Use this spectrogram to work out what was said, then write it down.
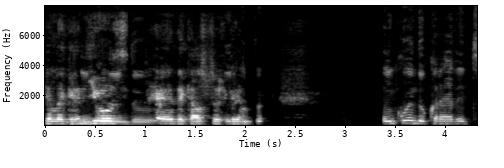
Ele é grandioso, incluindo... é daquelas pessoas grandes incluindo o crédito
